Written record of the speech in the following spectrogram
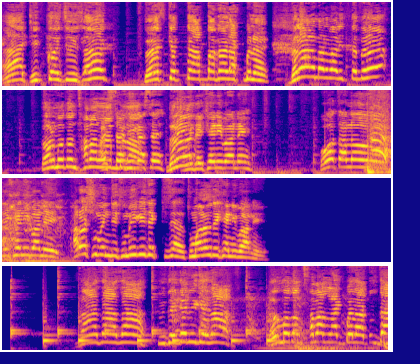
হ্যাঁ ঠিক কইছিস এই বয়স কেটে আব্বা করে ডাকবে না। বেরো আমার বাড়িতে বেরো। তোর মতন আচ্ছা লাগবে না। ঠিক আছে বেরো। দেখে নিবানে ও তালো দেখে নিবানে। আরও সুমিন্দি তুমি কি দেখতেছ? তোমারও দেখে নিবানে। যা যা যা তুই দেখে নিকে যা। তোর মতন লাগবে না তুই যা।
